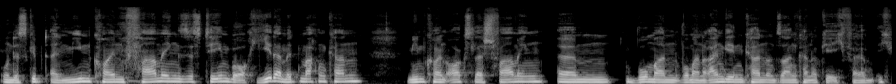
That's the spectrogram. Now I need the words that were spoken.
und es gibt ein Meme-Coin-Farming-System, wo auch jeder mitmachen kann. Memecoin.org slash farming, ähm, wo man, wo man reingehen kann und sagen kann, okay, ich, ich,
